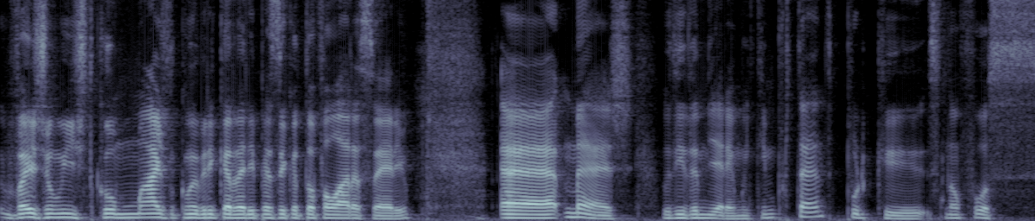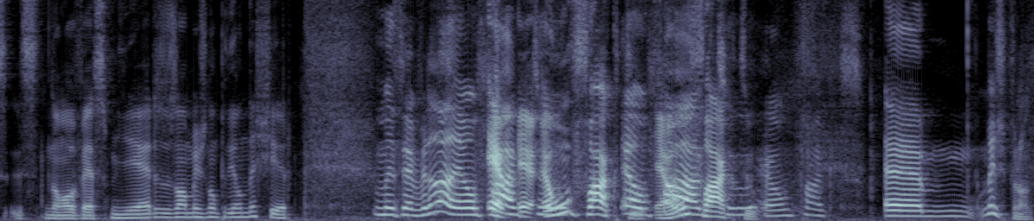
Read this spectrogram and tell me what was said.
vejam isto como mais do que uma brincadeira e pensem que eu estou a falar a sério. Ah, mas o Dia da Mulher é muito importante porque se não fosse, se não houvesse mulheres, os homens não podiam nascer. Mas é verdade, é um É, facto. é, é um facto. É um É um facto. É um facto. Mas pronto.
